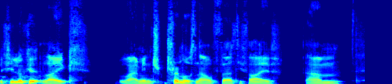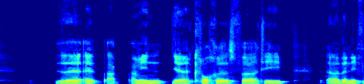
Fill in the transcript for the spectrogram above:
if you look at like, like I mean, Trimmel's now 35. Um, the I mean, yeah, Knoche's thirty. Uh, then if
